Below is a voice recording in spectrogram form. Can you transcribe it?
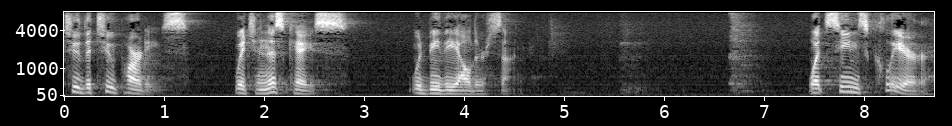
to the two parties, which in this case would be the elder son. What seems clear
